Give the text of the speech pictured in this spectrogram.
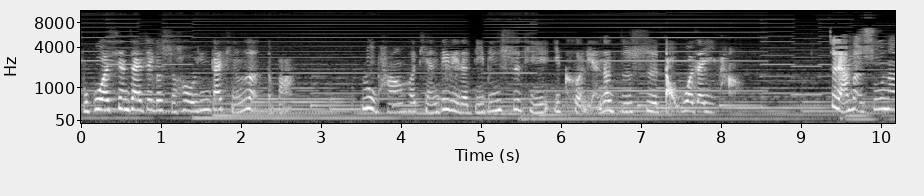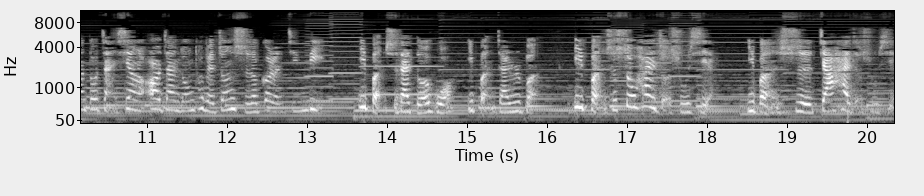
不过现在这个时候应该挺冷的吧？路旁和田地里的敌兵尸体以可怜的姿势倒卧在一旁。这两本书呢，都展现了二战中特别真实的个人经历。一本是在德国，一本在日本，一本是受害者书写。一本是加害者书写，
